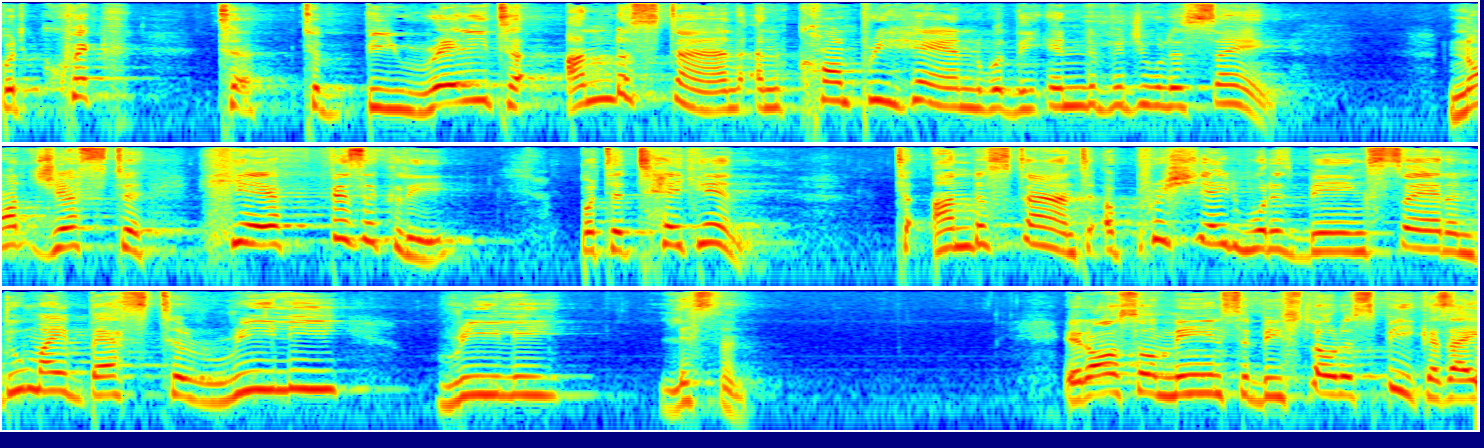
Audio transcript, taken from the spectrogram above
but quick to, to be ready to understand and comprehend what the individual is saying. Not just to hear physically, but to take in to understand, to appreciate what is being said, and do my best to really, really listen. It also means to be slow to speak. As I,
